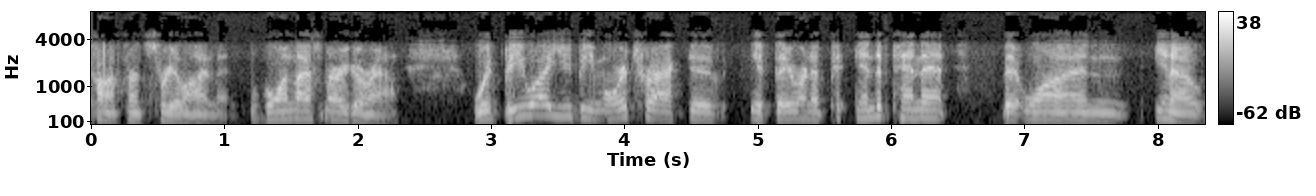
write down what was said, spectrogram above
conference realignment, one last merry-go-round. Would BYU be more attractive if they were an independent that won, you know,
